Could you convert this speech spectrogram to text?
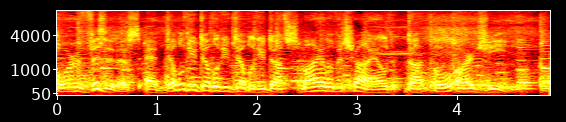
Or visit us at www.smileofachild.org.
